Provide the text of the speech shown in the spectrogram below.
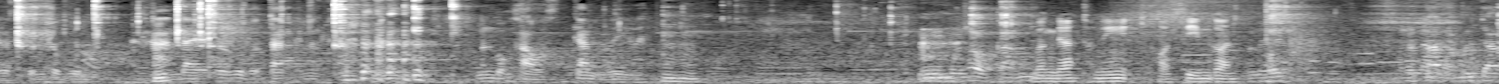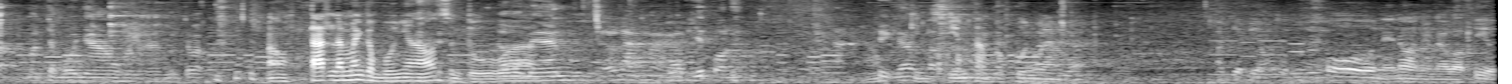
แล้วเสียงสมบูรณ์หารใดเขาคือบตัดให้มัน มันบอกเข่ากันอะไรอย่างเงี้ยอื้อหือมันเท่ากันเบิ่งเด้อทีนี้ขอซีมก่อนเลยแต่ตัดอะมันจะมันจะโบยาวขนาดมันจะแบบเอาตัดแล้วมันกับโบยาวส่วนตัว เอาแมนเอาพิษ ถึงแล้วกินซีมตำข้าวปุ้นแล้วโอ้แน่นอนนะว่าฟิว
